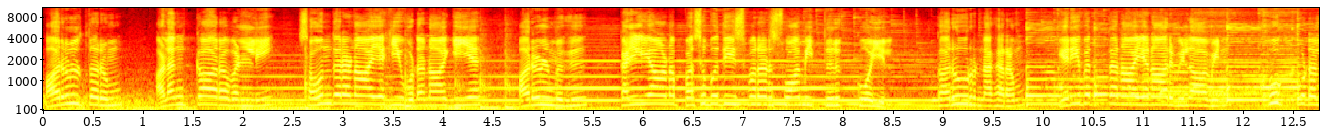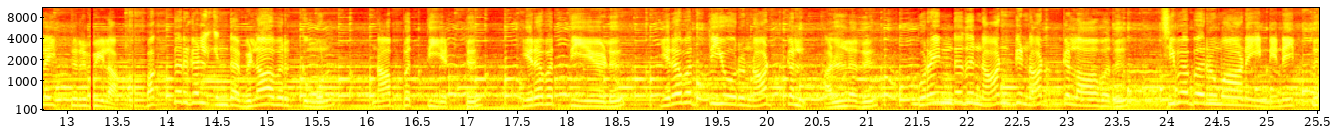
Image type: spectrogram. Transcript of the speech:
அருள் தரும் அலங்காரவள்ளி சௌந்தரநாயகி உடனாகிய அருள்மிகு கல்யாண பசுபதீஸ்வரர் சுவாமி திருக்கோயில் கரூர் நகரம் எரிபத்த நாயனார் விழாவின் பூக்குடலை திருவிழா. பக்தர்கள் இந்த விழாவிற்கு முன் நாற்பத்தி எட்டு இருபத்தி ஏழு இருபத்தி ஒரு நாட்கள் அல்லது குறைந்தது நான்கு நாட்களாவது சிவபெருமானை நினைத்து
